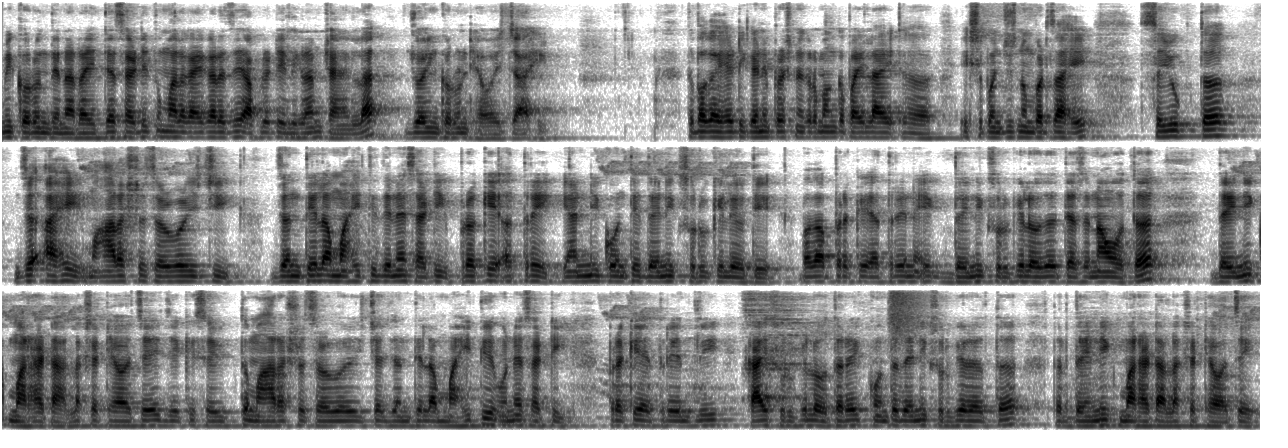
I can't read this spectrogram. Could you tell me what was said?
मी करून देणार आहे. त्यासाठी तुम्हाला काय करायचं आहे आपल्या टेलिग्राम चॅनलला जॉईन करून ठेवायचं आहे. तर बघा या ठिकाणी प्रश्न क्रमांक पहिला आहे एकशे पंचवीस नंबरचा आहे. संयुक्त ज आहे महाराष्ट्र चळवळीची जनतेला माहिती देण्यासाठी प्र के अत्रे यांनी कोणते दैनिक सुरू केले होते? बघा प्र के अत्रेने एक दैनिक सुरू केलं होतं त्याचं नाव होतं दैनिक मराठा. लक्षात ठेवायचं आहे जे की संयुक्त महाराष्ट्र चळवळीच्या जनतेला माहिती होण्यासाठी प्र के अत्रेंनी काय सुरू केलं होतं रे? कोणतं दैनिक सुरू केलं होतं? तर दैनिक मराठा लक्षात ठेवायचं आहे.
